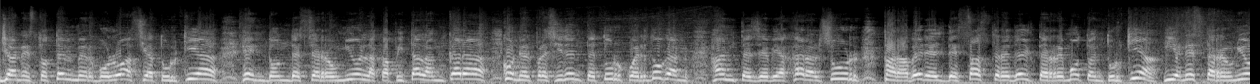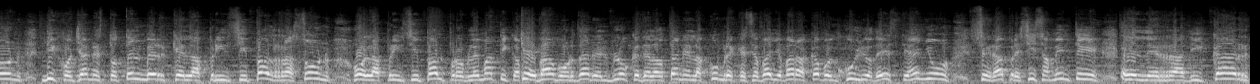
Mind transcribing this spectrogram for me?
Jan Stotelmer voló hacia Turquía, en donde se reunió en la capital Ankara con el presidente turco Erdogan antes de viajar al sur para ver el desastre del terremoto en Turquía. Y en esta reunión dijo Jan Stotelmer que la principal razón o la principal problemática que va a abordar el bloque de la OTAN en la cumbre que se va a llevar a cabo en julio de este año será precisamente el erradicar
